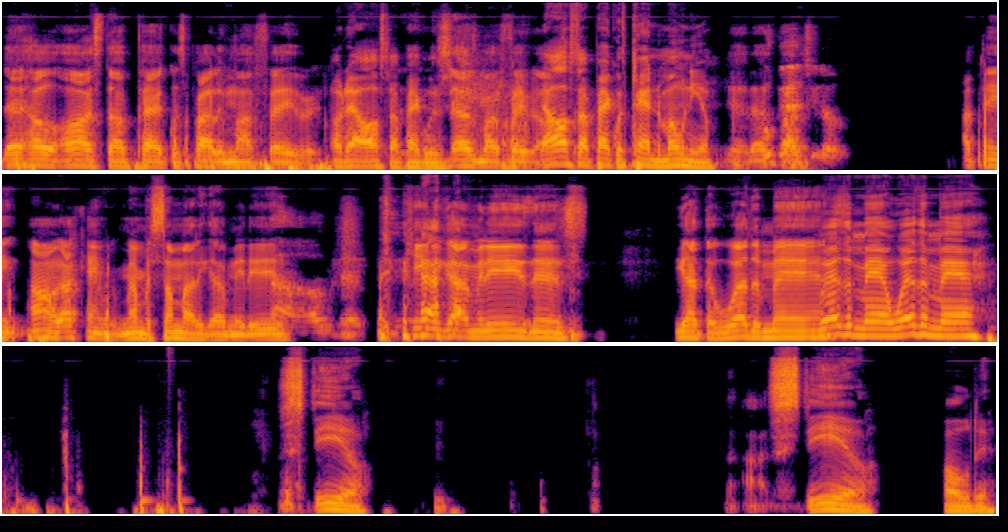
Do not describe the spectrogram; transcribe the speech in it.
that whole All Star pack was probably my favorite. Oh, that All Star pack was That was my favorite. that All Star pack was pandemonium. Yeah, that's Who got probably- you though? I think I don't. I can't remember. Somebody got me these. Oh, okay. Keenan got me these. Then you got the Weatherman. Weatherman, Weatherman. Still. Still holding.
